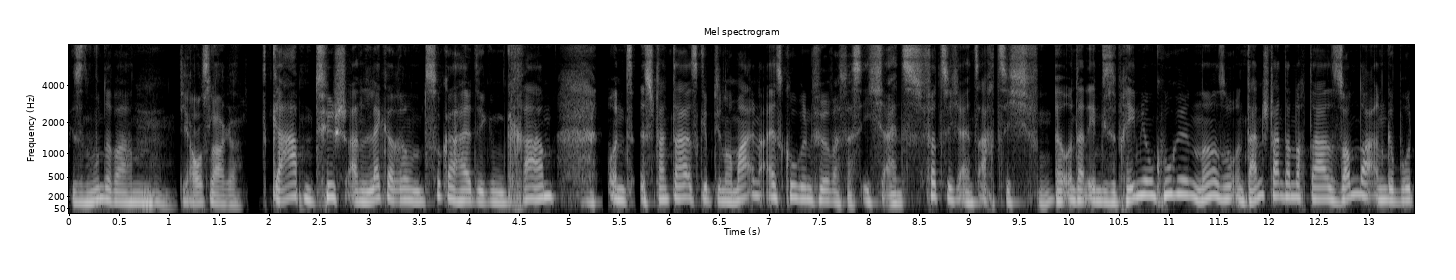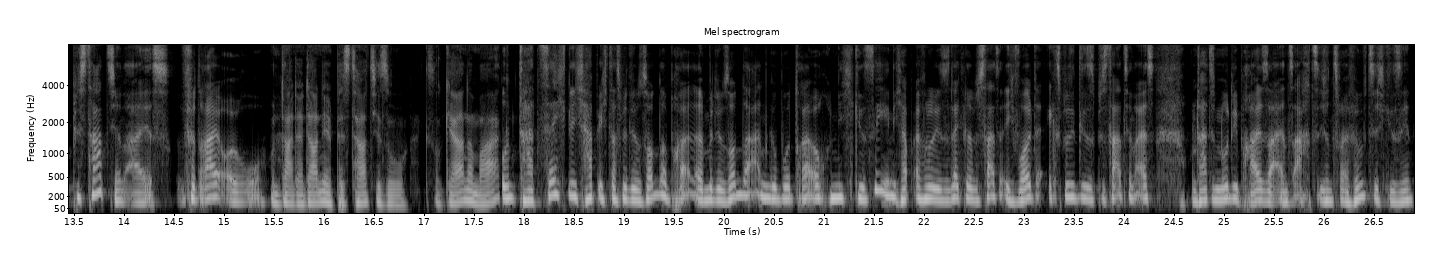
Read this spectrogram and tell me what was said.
diesen wunderbaren Die Auslage. Gabentisch an leckerem, zuckerhaltigem Kram. Und es stand da, es gibt die normalen Eiskugeln für, was weiß ich, 1,40, 1,80 äh, und dann eben diese Premium-Kugeln. Ne, so. Und dann stand da noch da Sonderangebot Pistazieneis für 3 Euro. Und da der Daniel Pistazie so, so gerne mag, Und tatsächlich habe ich das mit dem, Sonderpre äh, mit dem Sonderangebot 3 Euro nicht gesehen. Ich habe einfach nur dieses leckere Pistazien. Ich wollte explizit dieses Pistazieneis und hatte nur die Preise 1,80 und 2,50 gesehen.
